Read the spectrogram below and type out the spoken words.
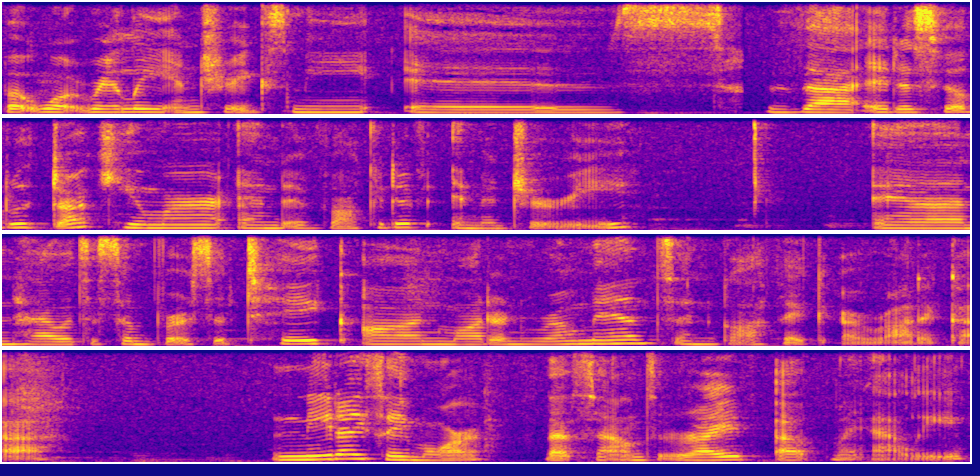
But what really intrigues me is that it is filled with dark humor and evocative imagery, and how it's a subversive take on modern romance and gothic erotica. Need I say more? That sounds right up my alley.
